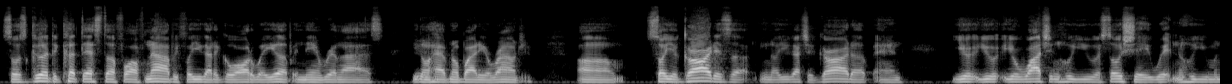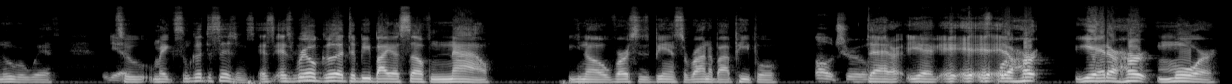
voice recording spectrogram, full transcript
So it's good to cut that stuff off now before you got to go all the way up and then realize you don't have nobody around you. Um, so your guard is up. You know, you got your guard up, and you're you're you're watching who you associate with and who you maneuver with Yeah. to make some good decisions. It's it's real good to be by yourself now, you know, versus being surrounded by people oh, true. that are yeah, it, it, It's it, will hurt. Yeah, it'll hurt more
